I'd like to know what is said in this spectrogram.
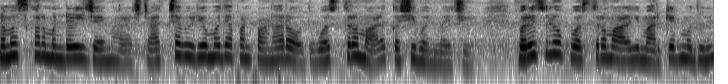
नमस्कार मंडळी जय महाराष्ट्र. आजच्या व्हिडिओमध्ये आपण पाहणार आहोत वस्त्रमाळ कशी बनवायची? बरेच लोक वस्त्रमाळ ही मार्केटमधून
